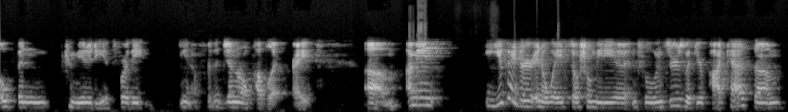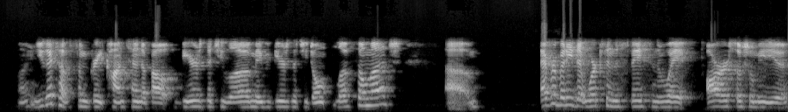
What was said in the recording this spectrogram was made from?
open community. It's for the you know for the general public, right? Um, I mean, you guys are in a way social media influencers with your podcast. Um, you guys have some great content about beers that you love, maybe beers that you don't love so much. Um, everybody that works in this space in the way are social media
